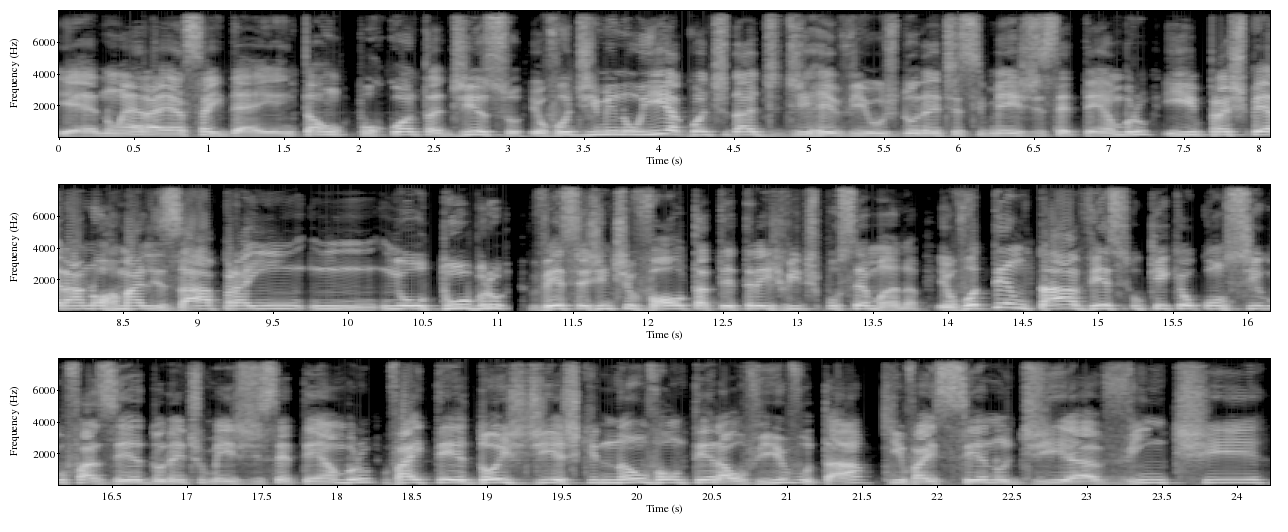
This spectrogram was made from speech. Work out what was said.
É, não era essa a ideia. Então, por conta disso, eu vou diminuir a quantidade de reviews durante esse mês de setembro e para esperar normalizar para em, em, em, outubro ver se a gente volta a ter três vídeos por semana. Eu vou tentar ver o que, que eu consigo fazer durante o mês de setembro. Vai ter dois dias que não vão ter ao vivo, tá? Que vai ser no dia 20 20.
